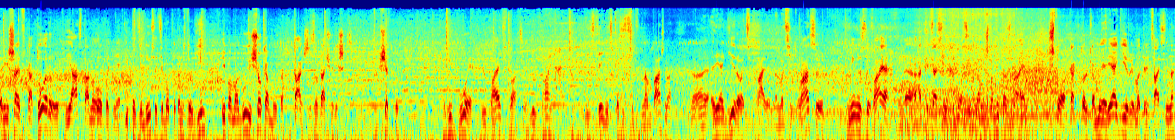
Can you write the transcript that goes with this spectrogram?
решать в которую я стану опытнее и поделюсь этим опытом с другим и помогу еще кому-то также задачу решить. Вообще круто. Любое, любая ситуация, любая, везде есть позитив. Нам важно Э, реагировать правильно на ситуацию, не вызывая э, отрицательных эмоций. Потому что мы-то знаем, что как только мы реагируем отрицательно,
